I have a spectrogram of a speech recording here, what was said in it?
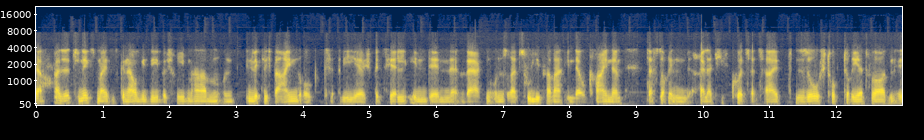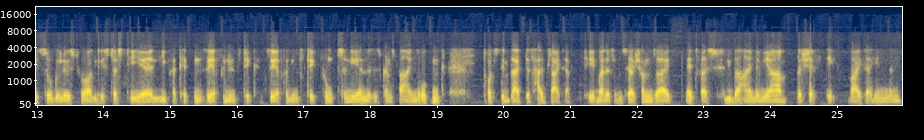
Ja, also zunächst mal ist es genau, wie Sie beschrieben haben und bin wirklich beeindruckt, wie speziell in den Werken unserer Zulieferer in der Ukraine das doch in relativ kurzer Zeit so strukturiert worden ist, so gelöst worden ist, dass die Lieferketten sehr vernünftig, sehr vernünftig funktionieren. Das ist ganz beeindruckend. Trotzdem bleibt das Halbleiterthema, das uns ja schon seit etwas über einem Jahr beschäftigt, weiterhin ein,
